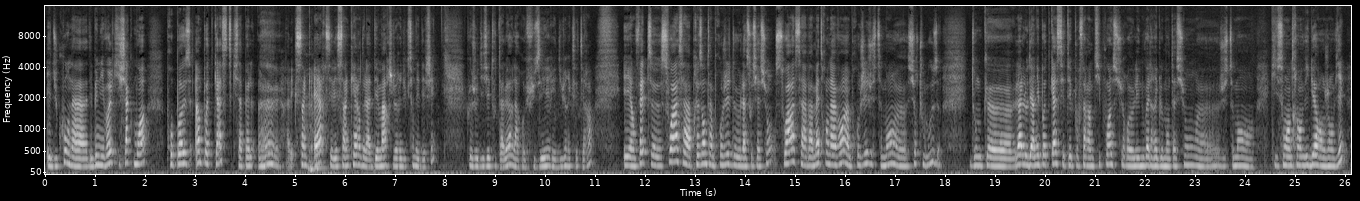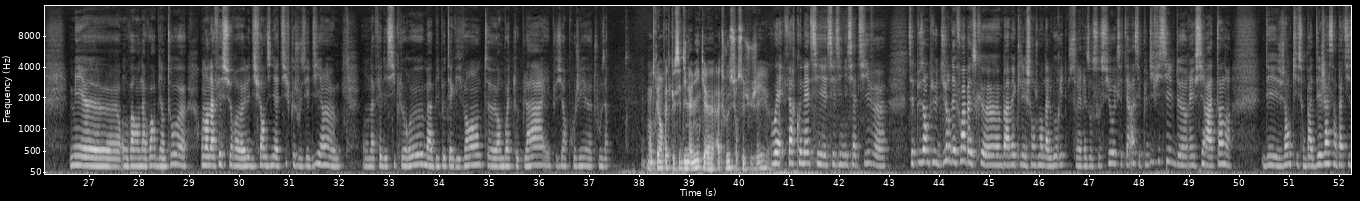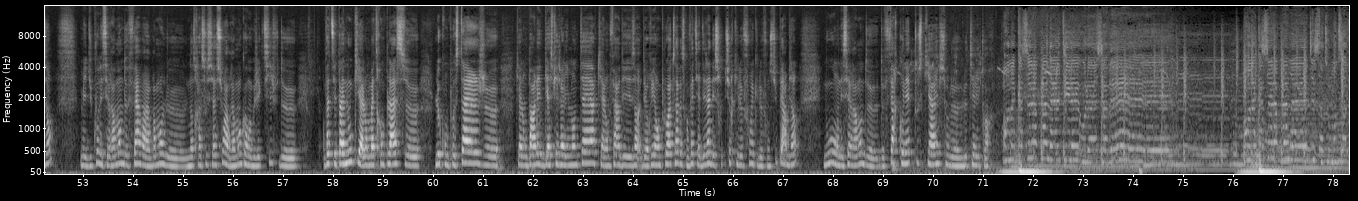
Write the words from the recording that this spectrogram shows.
Et du coup, on a des bénévoles qui, chaque mois, proposent un podcast qui s'appelle R, avec 5 R. C'est les 5 R de la démarche de réduction des déchets, que je disais tout à l'heure, la refuser, réduire, etc. Et en fait, euh, soit ça présente un projet de l'association, soit ça va mettre en avant un projet justement sur Toulouse. Donc euh, là, le dernier podcast, c'était pour faire un petit point sur euh, les nouvelles réglementations, euh, justement, qui sont entrées en vigueur en janvier. Mais on va en avoir bientôt. on en a fait sur les différentes initiatives que je vous ai dit. Hein. on a fait des cycles heureux, ma bibliothèque vivante, emboîte le plat et plusieurs projets toulousains montrer en fait que c'est dynamique à Toulouse sur ce sujet. Ouais, faire connaître ces, ces initiatives. C'est de plus en plus dur des fois parce que bah, avec les changements d'algorithmes sur les réseaux sociaux, etc., c'est plus difficile de réussir à atteindre des gens qui sont pas déjà sympathisants. Mais du coup, on essaie vraiment de faire vraiment le, notre association a vraiment comme objectif de en fait, c'est pas nous qui allons mettre en place euh, le compostage, euh, qui allons parler de gaspillage alimentaire, qui allons faire des, de réemploi, tout ça, parce qu'en fait, il y a déjà des structures qui le font et qui le font super bien. Nous, on essaie vraiment de, de faire connaître tout ce qui arrive sur le, territoire. On a cassé la planète, il est où le SAV On a cassé la planète et ça tout le monde savait.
